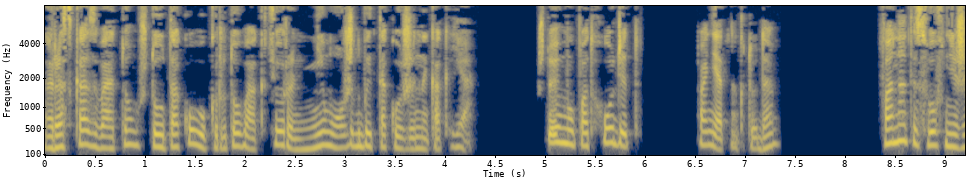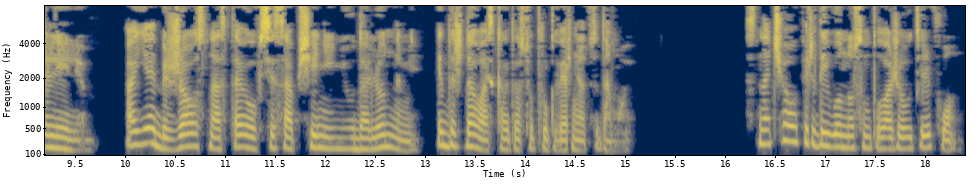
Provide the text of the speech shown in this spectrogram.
рассказывая о том, что у такого крутого актера не может быть такой жены, как я, что ему подходит, понятно кто, да? Фанаты слов не жалели, а я безжалостно оставила все сообщения неудаленными и дождалась, когда супруг вернется домой. Сначала перед его носом положила телефон.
